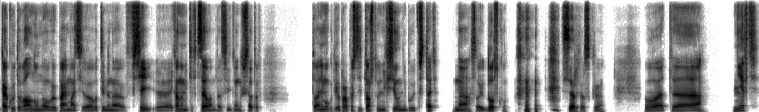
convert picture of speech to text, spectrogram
какую-то волну новую поймать э, вот именно всей э, экономики в целом, да, Соединенных Штатов, то они могут ее пропустить, потому что у них сил не будет встать на свою доску серферскую. Вот. Э, нефть.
